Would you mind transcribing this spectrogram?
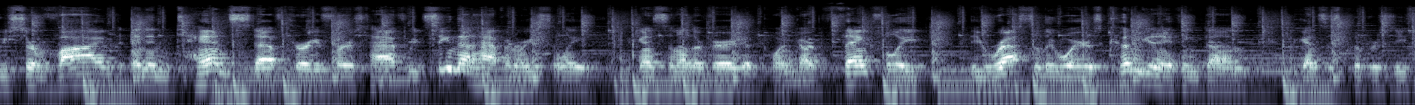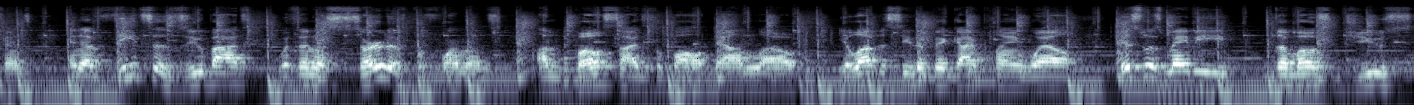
We survived an intense Steph Curry first half. We'd seen that happen recently against another very good point guard. Thankfully, the rest of the Warriors couldn't get anything done against this Clippers defense. And Ivica Zubac with an assertive performance on both sides of the ball down low. You love to see the big guy playing well. This was maybe the most juice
